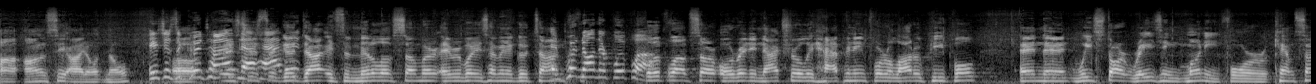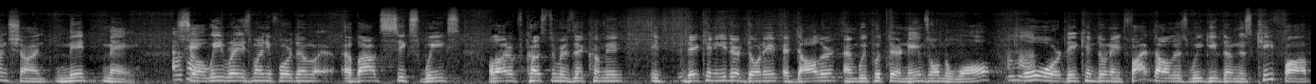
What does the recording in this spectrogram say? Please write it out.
Uh, honestly, I don't know. It's just a uh, good time. It's just a good time. It's the middle of summer. Everybody's having a good time. And putting on their flip flops. Flip flops are already naturally happening for a lot of people. And then we start raising money for Camp Sunshine mid May. Okay. So we raise money for them about six weeks. A lot of customers that come in, it, they can either donate a dollar and we put their names on the wall, Uh-huh. or they can donate five dollars. We give them this key fob,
